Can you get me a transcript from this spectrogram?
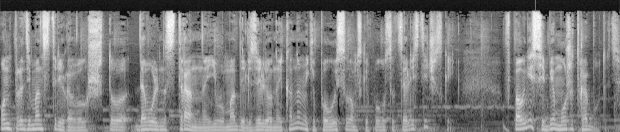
он продемонстрировал, что довольно странная его модель зеленой экономики, полуисламской, полусоциалистической, вполне себе может работать.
